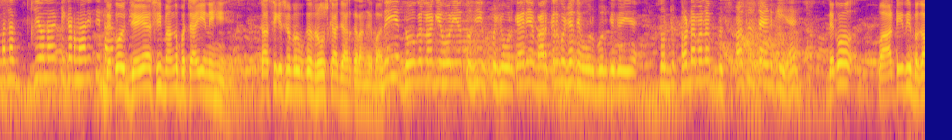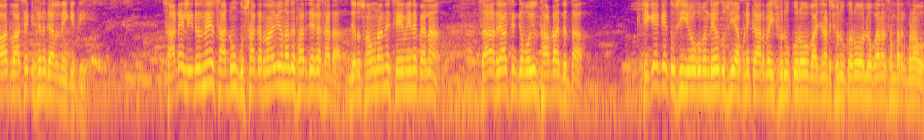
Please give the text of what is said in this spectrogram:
ਮਤਲਬ ਜੇ ਉਹਨਾਂ ਨੇ ਟਿਕਟ ਨਾ ਦਿੱਤੀ ਤਾਂ ਦੇਖੋ ਜੇ ਅਸੀਂ ਮੰਗ ਪਚਾਈ ਨਹੀਂ ਤਾਂ ਅਸੀਂ ਕਿਸੇ ਉੱਪਰ ਰੋਸ ਕਾ ਜ਼ਾਹਰ ਕਰਾਂਗੇ ਬਾਅਦ 'ਚ। ਨਹੀਂ ਇਹ ਦੋ ਗੱਲਾਂ ਕੀ ਹੋ ਰਹੀਆਂ? ਤੁਸੀਂ ਕੁਝ ਹੋਰ ਕਹਿ ਰਹੇ ਹੋ ਵਰਕਰ ਕੁਝ ਹੈ ਤੇ ਹੋਰ ਬੋਲ ਕੇ ਗਈ ਹੈ ਤੁਹਾ- ਤੁਹਾਡਾ ਮਤਲਬ ਸਪਸ਼ਟ ਸਟੈਂਡ ਕੀ ਹੈ? ਦੇਖੋ ਪਾਰਟੀ ਦੀ ਬਗਾਵਤ ਵਾਸਤੇ ਕਿਸੇ ਨੇ ਗੱਲ ਨਹੀਂ ਕੀਤੀ। ਸਾਡੇ ਲੀਡਰ ਨੇ ਸਾਨੂੰ ਗੁੱਸਾ ਕਰਨਾ ਵੀ ਉਹਨਾਂ ਦੇ ਫਰਜ਼ ਹੈਗਾ ਸਾਡਾ। ਜਦੋਂ ਸੌ ਉਹਨਾਂ ਨੇ 6 ਮਹੀਨੇ ਪਹਿਲਾਂ ਸਰ ਹਰਜਾਲ ਸਿੰਘ ਕੰਬੋਜ ਨੂੰ ਥਾਪੜਾ ਦਿੱਤਾ। ਠੀਕ ਹੈ ਕਿ ਤੁਸੀਂ ਯੋਗ ਬੰਦੇ ਹੋ ਤੁਸੀਂ ਆਪਣੀ ਕਾਰਵਾਈ ਸ਼ੁਰੂ ਕਰੋ ਬਾਜਨਾਟ ਸ਼ੁਰੂ ਕਰੋ ਲੋਕਾਂ ਨਾਲ ਸੰਪਰਕ ਬਣਾਓ।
